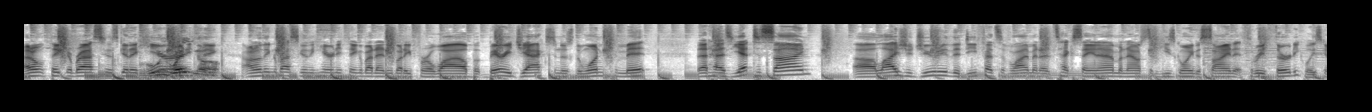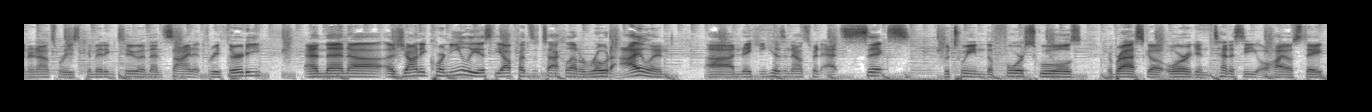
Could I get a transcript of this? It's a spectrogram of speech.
I don't think Nebraska's going to hear anything. on? I don't think Nebraska's going to hear anything about anybody for a while. But Barry Jackson is the one commit that has yet to sign. Uh, Elijah Jeudy, the defensive lineman at Texas A&M, announced that he's going to sign at 3:30. Well, he's going to announce where he's committing to, and then sign at 3:30. And then uh, Ajani Cornelius, the offensive tackle out of Rhode Island, uh, making his announcement at six between the four schools: Nebraska, Oregon, Tennessee, Ohio State.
